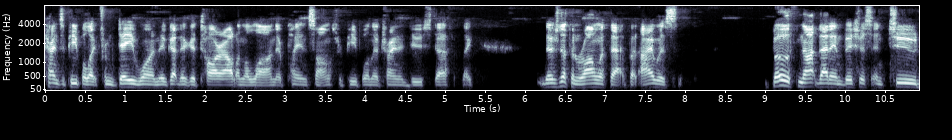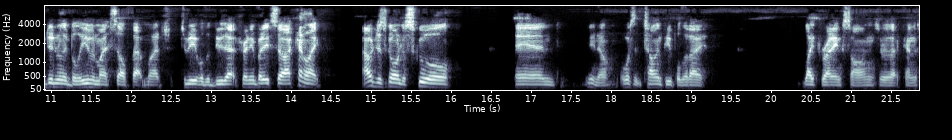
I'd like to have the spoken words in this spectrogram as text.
kinds of people like from day one they've got their guitar out on the lawn they're playing songs for people and they're trying to do stuff like there's nothing wrong with that but i was both not that ambitious and two didn't really believe in myself that much to be able to do that for anybody so i kind of like i was just going to school and you know i wasn't telling people that i liked writing songs or that kind of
